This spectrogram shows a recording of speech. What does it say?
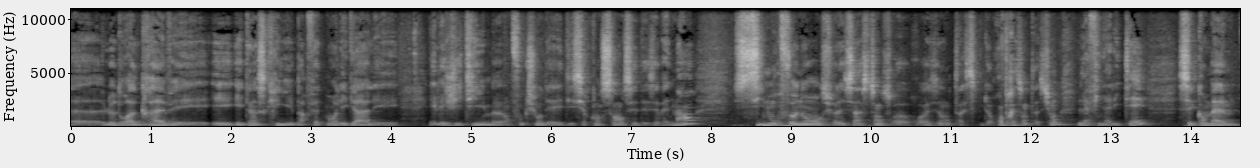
euh, le droit de grève est, est, inscrit, est parfaitement légal et, et légitime en fonction des, des, circonstances et des événements. Si nous revenons sur les instances de représentation, la finalité, c'est quand même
